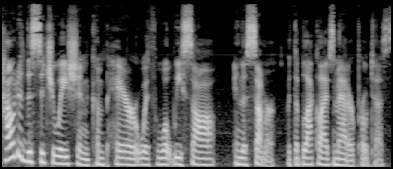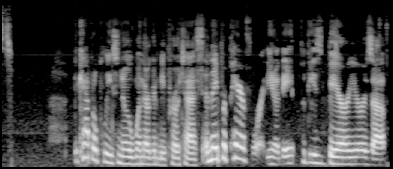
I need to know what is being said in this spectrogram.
how did the situation compare with what we saw in the summer with the Black Lives Matter protests? the Capitol Police know when there are going to be protests and they prepare for it. You know, they put these barriers up.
